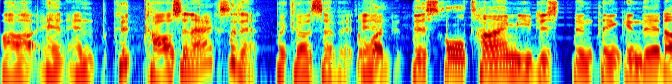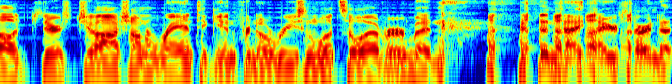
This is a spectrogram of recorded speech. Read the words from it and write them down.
uh, and and could cause an accident because of it. And, but this whole time you just been thinking that oh, there's Josh on a rant again for no reason whatsoever. But now, now you're starting to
